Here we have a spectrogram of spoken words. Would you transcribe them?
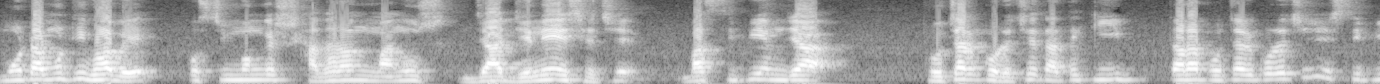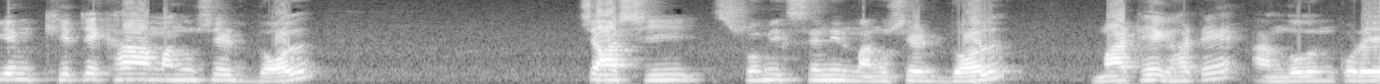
মোটামুটিভাবে পশ্চিমবঙ্গের সাধারণ মানুষ যা জেনে এসেছে বা সিপিএম যা প্রচার করেছে, তাতে কি তারা প্রচার করেছে যে সিপিএম খেটে খাওয়া মানুষের দল, চাষি, শ্রমিক শ্রেণির মানুষের দল মাঠে ঘাটে আন্দোলন করে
